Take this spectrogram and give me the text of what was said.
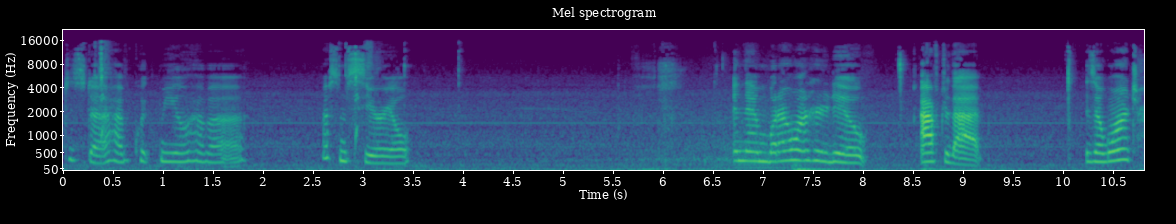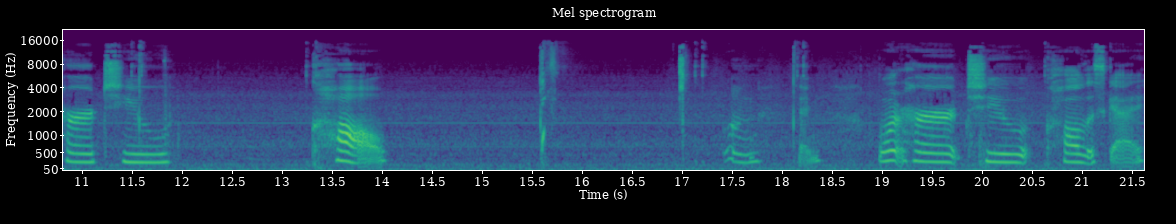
Just uh, have a quick meal, have a have some cereal. And then what I want her to do after that is I want her to call wrong thing. I want her to call this guy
